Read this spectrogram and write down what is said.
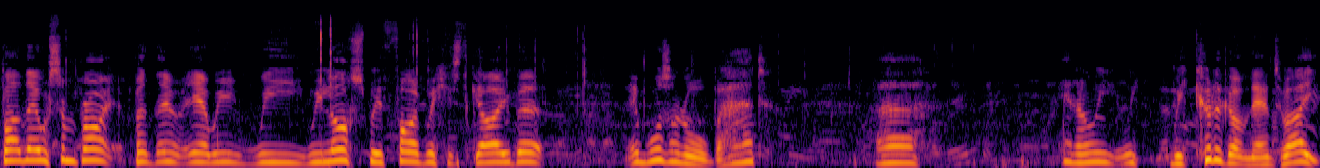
but there was some bright. But there, yeah, we, we, we lost with five wickets to go, but it wasn't all bad. Uh, you know, we, we, we could have gone down to eight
